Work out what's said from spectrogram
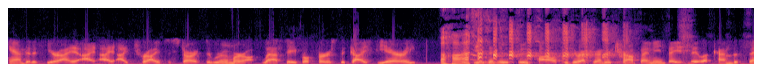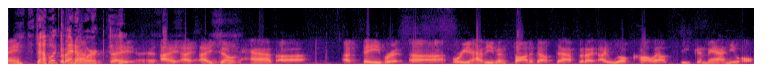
candidate here. I, I, I, tried to start the rumor last April 1st that Guy Fieri Uh-huh. would be the new food policy director under Trump. I mean, they, they look kind of the same. That would I kinda work. Say, I, I, I don't have a, a favorite, uh, or you have even thought about that, but I, I will call out Zeke Emanuel,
